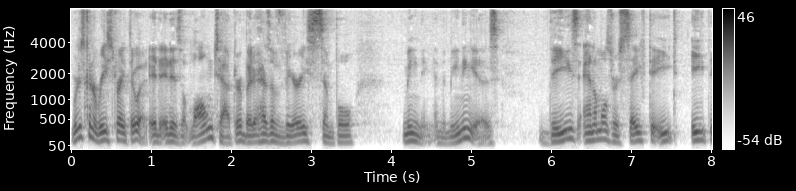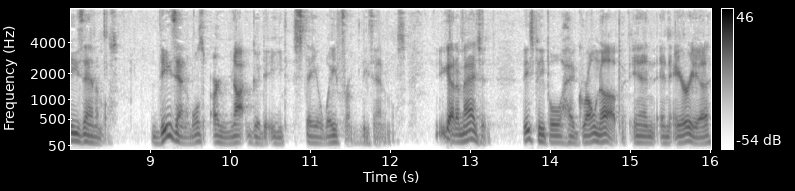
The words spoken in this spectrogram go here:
we're just going to read straight through it. it. It is a long chapter, but it has a very simple meaning. And the meaning is these animals are safe to eat, eat these animals. These animals are not good to eat, stay away from these animals. You got to imagine, these people had grown up in an area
